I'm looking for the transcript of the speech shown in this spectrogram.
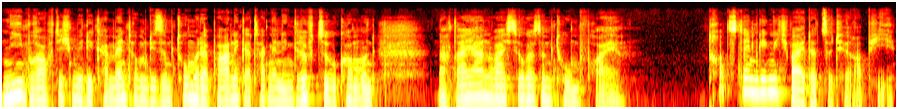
Nie brauchte ich Medikamente, um die Symptome der Panikattacken in den Griff zu bekommen und nach drei Jahren war ich sogar symptomfrei. Trotzdem ging ich weiter zur Therapie.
